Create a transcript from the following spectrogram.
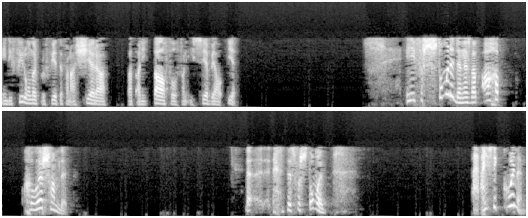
en die 400 profete van Ashera wat aan die tafel van Isebel eet." En die verstommende ding is dat Agab gehoorsaam dit. Nou, dit is verstommend. Hy is die koning.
